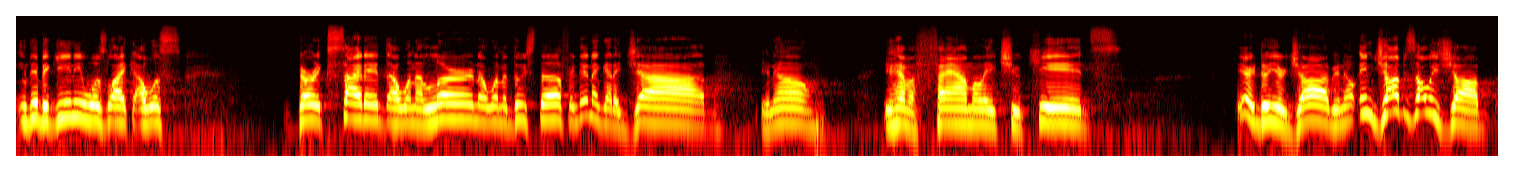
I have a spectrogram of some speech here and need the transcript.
in the beginning, it was like I was very excited, I want to learn, I want to do stuff, and then I got a job, you know. You have a family, two kids. You're doing your job, you know. And job is always job.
